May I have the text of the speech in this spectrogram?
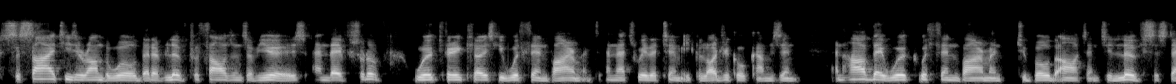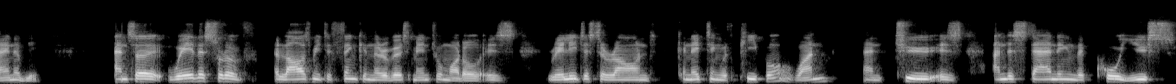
societies around the world that have lived for thousands of years and they've sort of worked very closely with the environment. And that's where the term ecological comes in. And how have they worked with the environment to build out and to live sustainably? And so, where this sort of allows me to think in the reverse mentor model is really just around connecting with people, one, and two is understanding the core use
